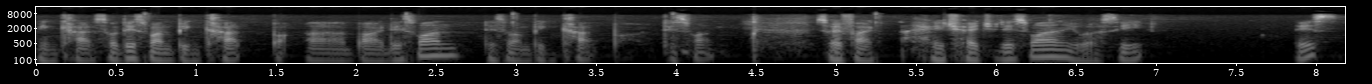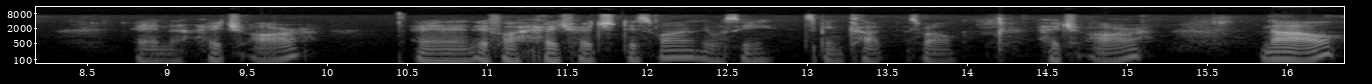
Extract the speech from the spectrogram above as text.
being cut. So this one being cut by, uh, by this one, this one being cut by this one. So if I HH this one, you will see this and HR. And if I HH this one, you will see it's been cut as well. HR. Now,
